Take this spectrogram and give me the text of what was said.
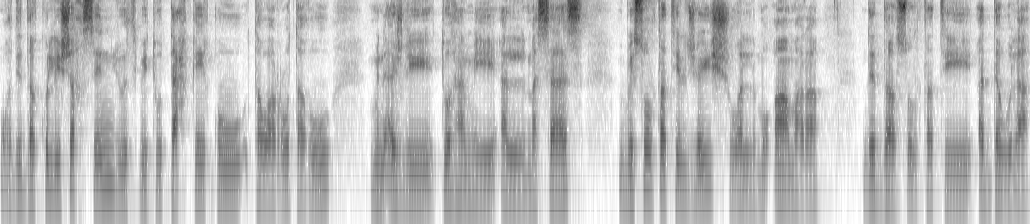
وضد كل شخص يثبت التحقيق تورطه من أجل تهم المساس بسلطة الجيش والمؤامرة ضد سلطة الدولة.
